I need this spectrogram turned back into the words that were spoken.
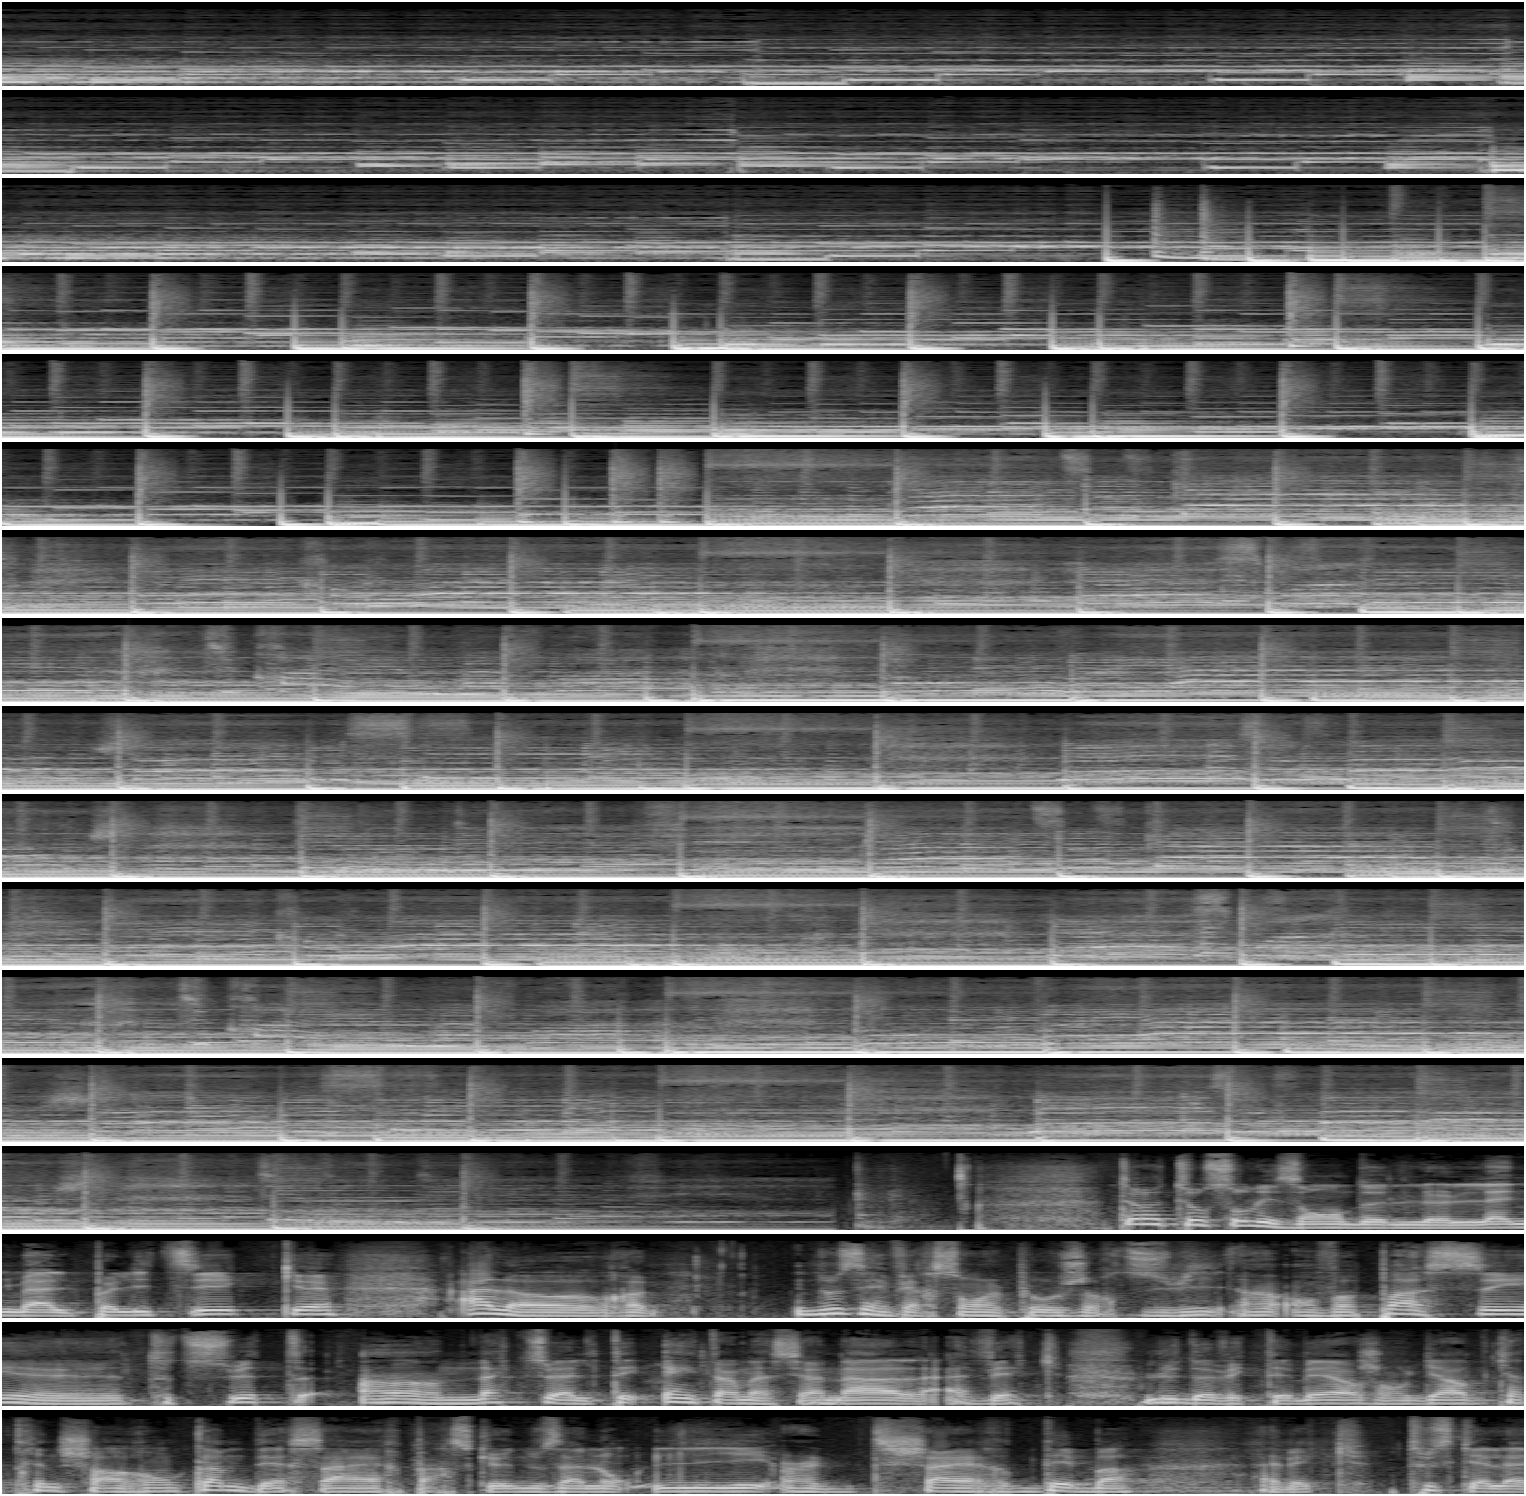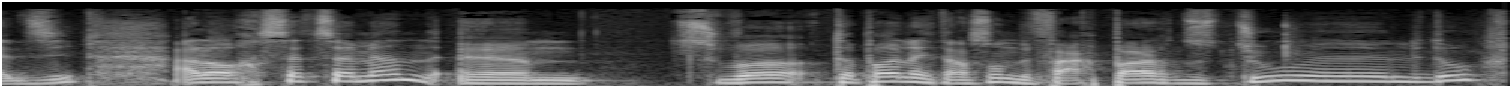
Laisse-moi retour sur les ondes de l'animal politique. Alors, nous inversons un peu aujourd'hui. hein. On va passer euh, tout de suite en actualité internationale avec Ludovic Téberge. On garde Catherine Charon comme dessert parce que nous allons lier un cher débat avec tout ce qu'elle a dit. Alors, cette semaine, euh, tu vas, t'as pas l'intention de nous faire peur du tout, euh, Ludo?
